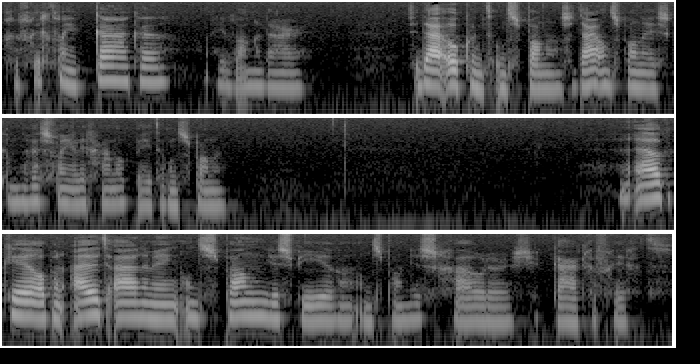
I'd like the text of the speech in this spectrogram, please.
gewricht van je kaken, je wangen daar, dat je daar ook kunt ontspannen. Als het daar ontspannen is, kan de rest van je lichaam ook beter ontspannen. En elke keer op een uitademing ontspan je spieren, ontspan je schouders, je kaakgewricht.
